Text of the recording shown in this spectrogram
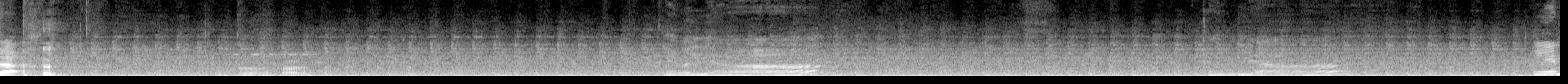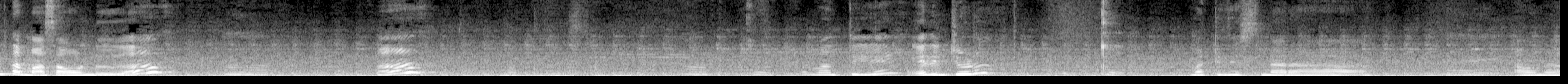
చా. కైవల్య కైవల్య ఏంటమ్మా సౌండ్? మట్టి. ఏది చూడు? మట్టి తీస్తున్నారా? అవునా?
